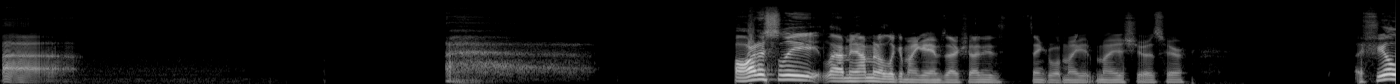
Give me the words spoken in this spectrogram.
Uh, honestly, I mean, I'm gonna look at my games. Actually, I need to think of what my my issue is here. I feel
